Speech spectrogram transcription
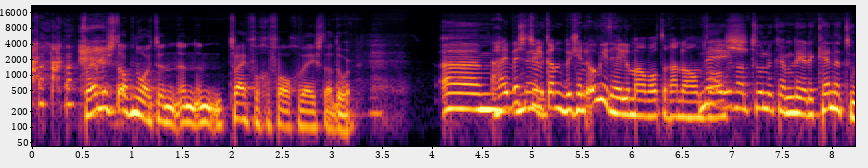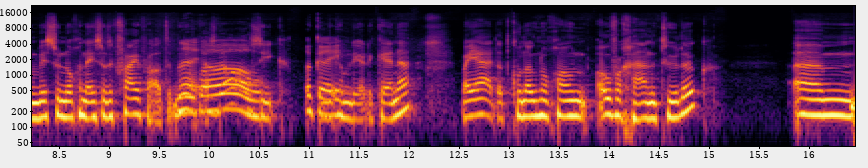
Voor hem is het ook nooit een, een, een twijfelgeval geweest daardoor. Ehm, Hij wist natuurlijk aan het begin ook niet helemaal wat er aan de hand Nee, was. want toen ik hem leerde kennen, toen wisten we nog ineens dat ik five had. Ik, bedoel, Nee, ik was wel oh. al ziek Oké. toen ik hem leerde kennen. Maar ja, dat kon ook nog gewoon overgaan natuurlijk. Ehm,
